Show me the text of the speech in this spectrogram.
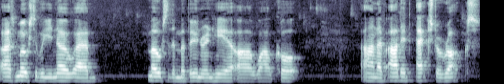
As most of you know, um, most of the Mbuna in here are wild caught and I've added extra rocks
